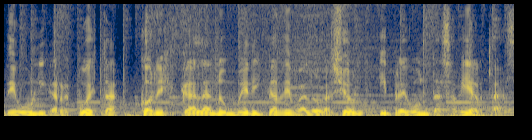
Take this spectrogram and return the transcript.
de única respuesta, con escala numérica de valoración y preguntas abiertas.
